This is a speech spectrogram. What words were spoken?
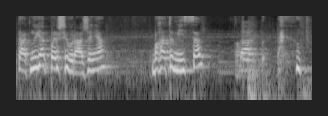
Так, ну як перші враження? Багато місця?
